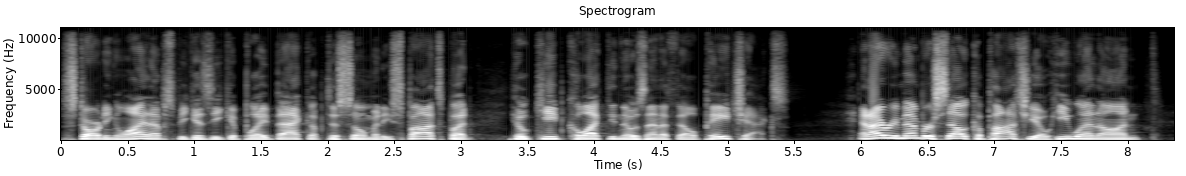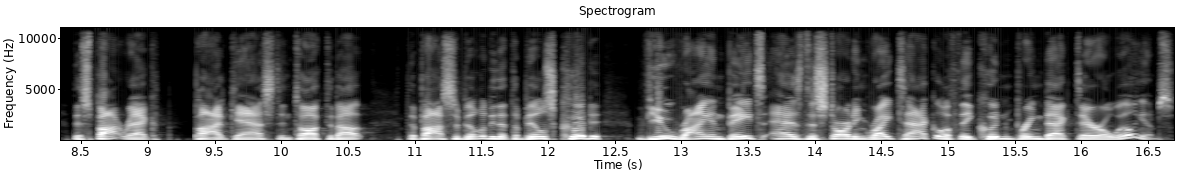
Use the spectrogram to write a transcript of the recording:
starting lineups because he could play backup to so many spots, but he'll keep collecting those NFL paychecks. And I remember Sal Capaccio, he went on the Spotrac podcast and talked about the possibility that the Bills could view Ryan Bates as the starting right tackle if they couldn't bring back Daryl Williams.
